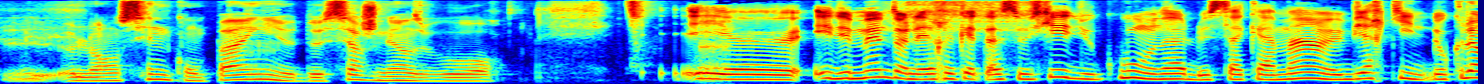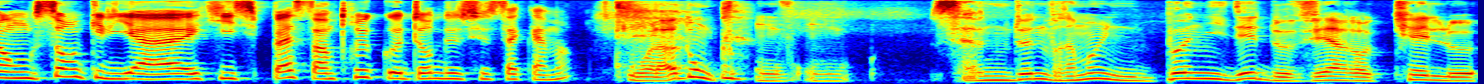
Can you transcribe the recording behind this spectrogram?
L'ancienne compagne de Serge Gainsbourg. Et, euh, et de même dans les requêtes associées, du coup, on a le sac à main euh, Birkin. Donc là, on sent qu'il y a, qu'il se passe un truc autour de ce sac à main. Voilà, donc on, on- ça nous donne vraiment une bonne idée de vers quelle,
